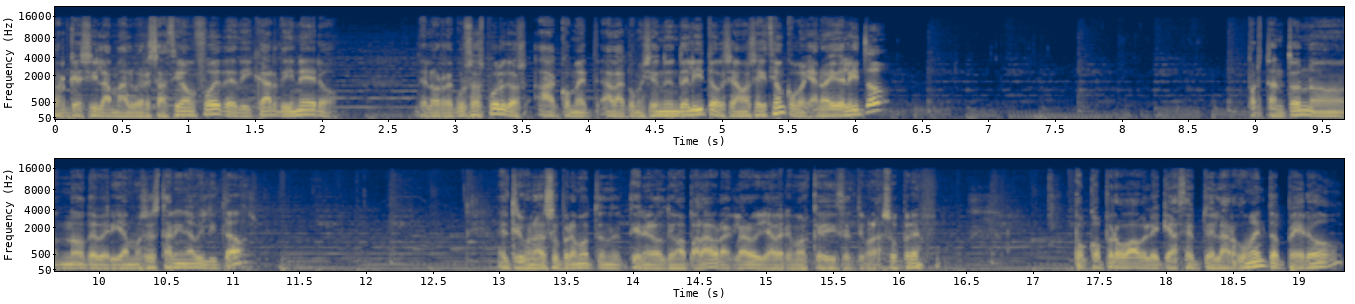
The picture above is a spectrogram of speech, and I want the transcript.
Porque si la malversación fue dedicar dinero de los recursos públicos a, a la comisión de un delito que se llama sedición, como ya no hay delito, por tanto, no, deberíamos estar inhabilitados. El Tribunal Supremo tiene la última palabra, claro, ya veremos qué dice el Tribunal Supremo. Poco probable que acepte el argumento, pero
